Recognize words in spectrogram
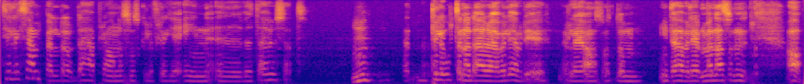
till exempel då, det här planet som skulle flyga in i Vita huset. Mm. Piloterna där överlevde ju. Eller alltså de inte överlevde, men alltså... Ja.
